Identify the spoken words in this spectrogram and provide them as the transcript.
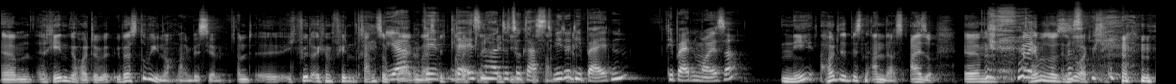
ähm, reden wir heute über Studi noch mal ein bisschen. Und äh, ich würde euch empfehlen, dran zu Ja, bleiben. weil es wen, wer ist denn heute zu Gast? Wieder die beiden? Die beiden Mäuser? Nee, heute ein bisschen anders. Also, ähm, ich muss das so erklären.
